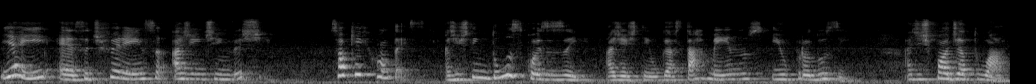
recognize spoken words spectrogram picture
E aí, essa diferença a gente investir. Só que o que acontece? A gente tem duas coisas aí. A gente tem o gastar menos e o produzir. A gente pode atuar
